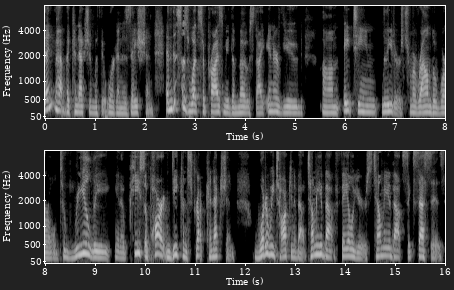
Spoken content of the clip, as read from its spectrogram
then you have the connection with the organization. And this is what surprised me the most. I interviewed um, 18 leaders from around the world to really, you know, piece apart and deconstruct connection. What are we talking about? Tell me about failures. Tell me about successes.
